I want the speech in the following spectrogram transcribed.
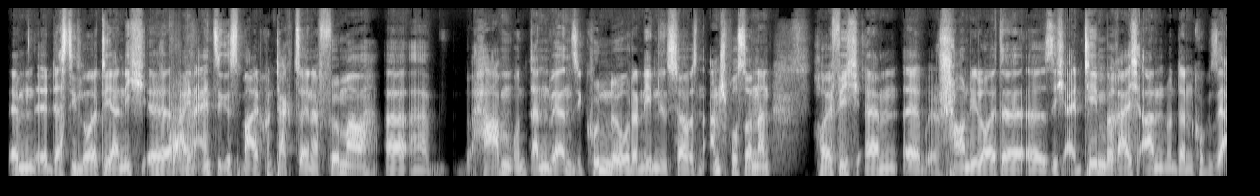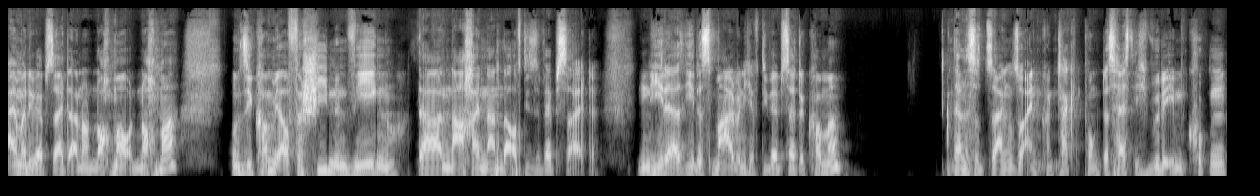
ähm, dass die Leute ja nicht äh, ein einziges Mal Kontakt zu einer Firma äh, haben und dann werden sie Kunde oder nehmen den Service in Anspruch, sondern häufig ähm, äh, schauen die Leute äh, sich einen Themenbereich an und dann gucken sie einmal die Webseite an und nochmal und nochmal. Und sie kommen ja auf verschiedenen Wegen da nacheinander auf diese Webseite. Und jeder, jedes Mal, wenn ich auf die Webseite komme, dann ist sozusagen so ein Kontaktpunkt. Das heißt, ich würde eben gucken,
